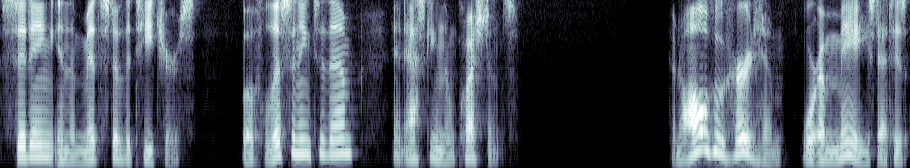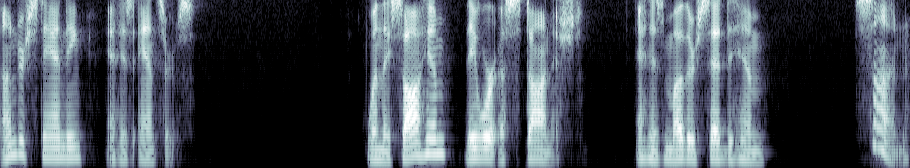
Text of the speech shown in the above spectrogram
sitting in the midst of the teachers, both listening to them and asking them questions. And all who heard him were amazed at his understanding and his answers. When they saw him, they were astonished and his mother said to him, Son,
